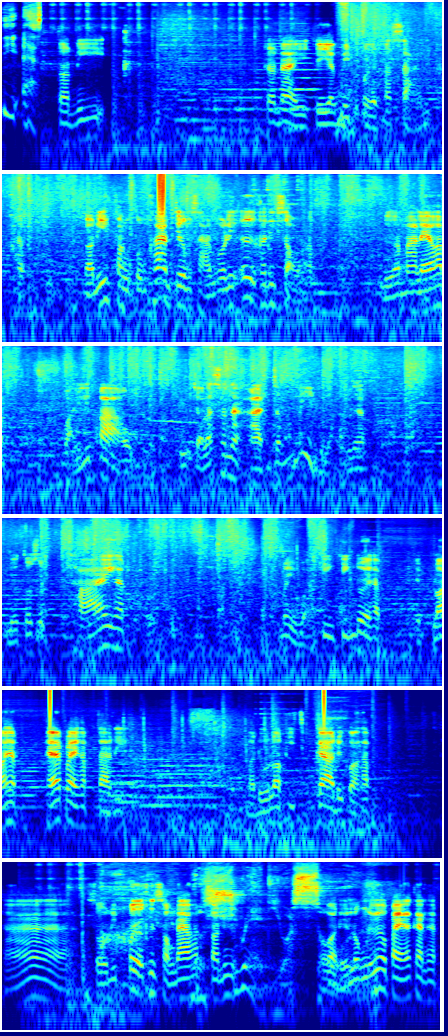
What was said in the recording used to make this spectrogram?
The S ตอนนี้เจ้านายจะยังไม่เปิดภาษานครับ ตอนนี้ฝั่งตรงข้ามเจอภาษานวอลเลเยอร์ขั้นที่สองครับ เหลือมาแล้วครับ ไหวหรือเปล่าดูจากลักษณะอาจจะไม่ไหวนะครับ เหลือตัวสุดท้ายครับ ไม่ไหวจริง ๆ ด้วยครับเรียบร้อยครับ แพ้ไปครับตอนนี้ มาดูรอบที่ 19 ดีกว่าครับอ่าโซลิปเปอร์ขึ้น2ดาวครับตอนนี้ Shred your ก็เดี๋ยวลงเลเวลไปแล้วกันครับ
